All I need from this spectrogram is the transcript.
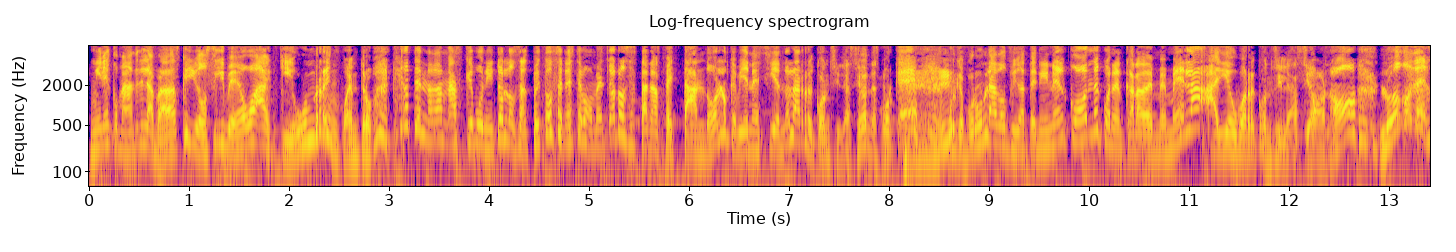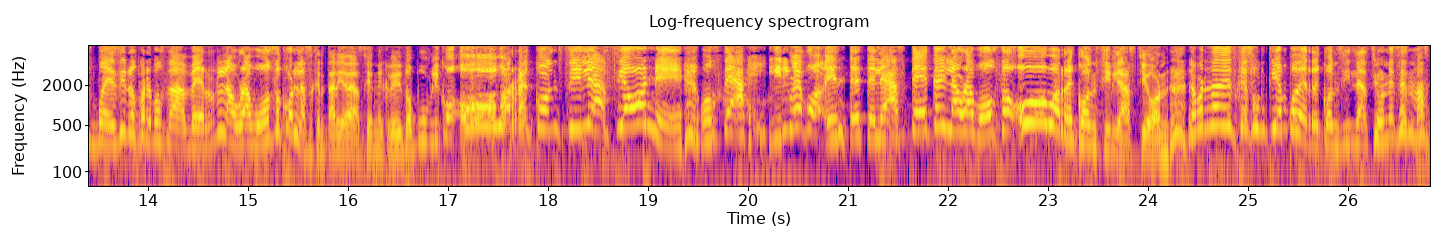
Mire, comadre, la verdad es que yo sí veo aquí un reencuentro. Fíjate nada más qué bonito los aspectos en este momento nos están aspectando lo que viene siendo las reconciliaciones. ¿Por qué? Porque por un lado, fíjate, Ninel Conde con el cara de memela, ahí hubo reconciliación, ¿no? Luego después, si nos ponemos a ver, Laura Bozo con la Secretaría de Hacienda y Crédito Público, hubo reconciliaciones. O sea, y luego entre Teleazteca y Laura Bozo hubo reconciliación. La verdad es que es un tiempo de reconciliaciones, es más,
